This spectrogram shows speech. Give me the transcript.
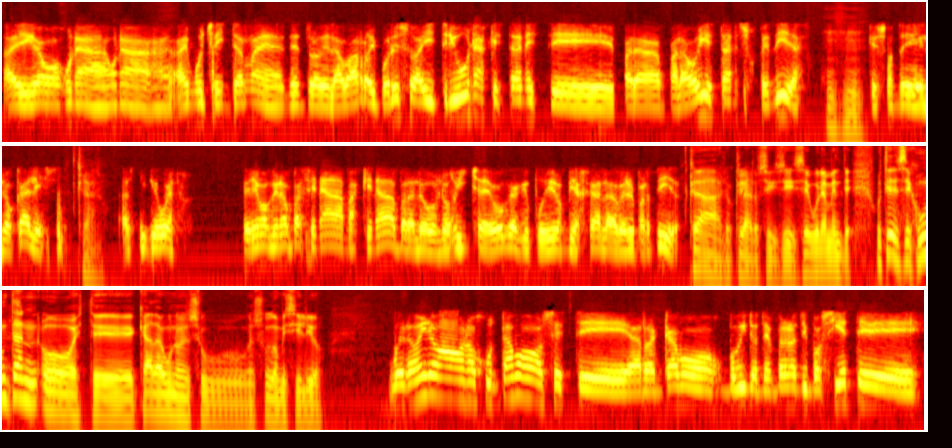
hay digamos una una hay mucha interna dentro de la barra y por eso hay tribunas que están este para para hoy están suspendidas que son de locales claro. así que bueno esperemos que no pase nada más que nada para los, los hinchas de Boca que pudieron viajar a ver el partido. Claro, claro, sí, sí, seguramente. ¿Ustedes se juntan o este cada uno en su, en su domicilio? Bueno, hoy no, nos juntamos, este, arrancamos un poquito temprano, tipo 7,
